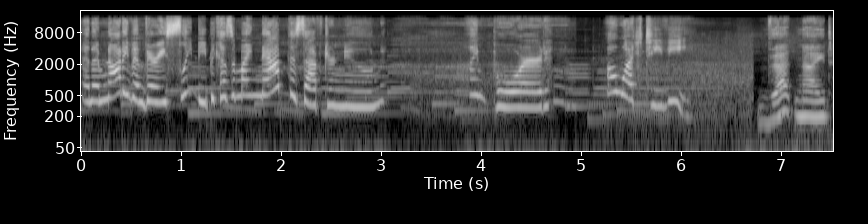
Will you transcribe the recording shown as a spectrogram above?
And I'm not even very sleepy because of my nap this afternoon. I'm bored. I'll watch TV. That night,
